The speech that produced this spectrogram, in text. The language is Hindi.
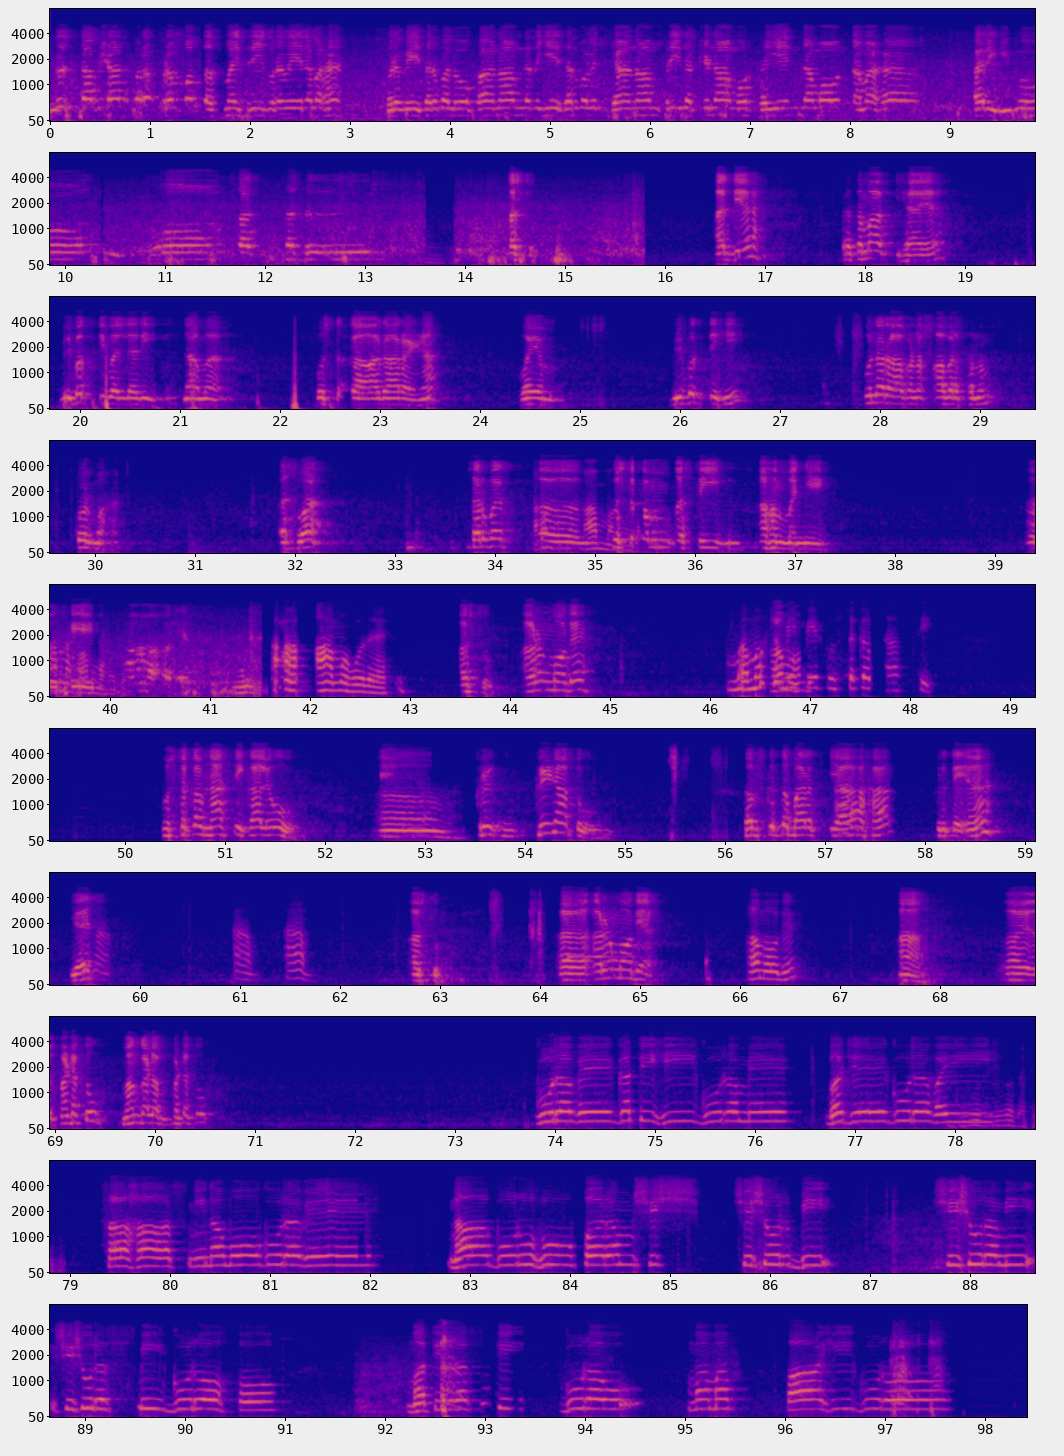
गुरुसाक्षात् परब्रह्म, तस्मै श्रीगुरवे नमः। गुरवे सर्वलोकानां नदये सर्वविद्यानां श्रीदक्षिणामूर्तये नमो नमः। हरिः ओम्। ॐ तत्सत् अस्तु। अद्य प्रथमाध्याय विभक्तिवल्लरी नाम पुस्तक आधारेण वयं विभक्तिः पुनरावण आवर्तनं कुर्मः। अस्तु सर्व पुस्तकम् अस्ति अहं मन्ये। ओके। आं महोदय। अस्तु। अरुण् महोदय? मम समीपे पुस्तकं नास्ति। पुस्तकं नास्ति खलु क्रीणातु। संस्कृतभारत्याः कृते यस् आम् आम्। अस्तु। अरुण् महोदय। आं महोदय। पठतु मङ्गलं पठतु। गुरवे गतिः गुरमे भजे गुरवै। सहास्मि नमो गुरवे। न गुरुः परं शिश् शिशुर्भि शिशुरमि शिशुरस्मि गुरोः। मतिरस्ति गुरौ मम पाहि गुरो।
